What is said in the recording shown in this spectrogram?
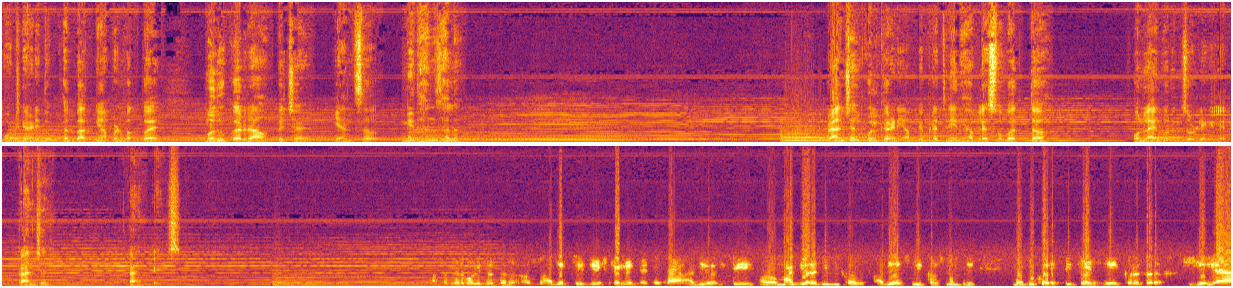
मोठी आणि दुःखद बातमी आपण बघतोय. मधुकरराव पिचड यांचं निधन झालं. प्रांजल कुलकर्णी आपले प्रतिनिधी आपल्यासोबत अ, फोन लाईनवरून जोडले गेले आहेत प्रांजल काय अपडेट्स आपण जर बघितलं तर भाजपचे ज्येष्ठ नेते तथा आदिवासी माजी आदि विकास आदिवासी विकास मंत्री मधुकर पिचड हे खरं तर गेल्या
